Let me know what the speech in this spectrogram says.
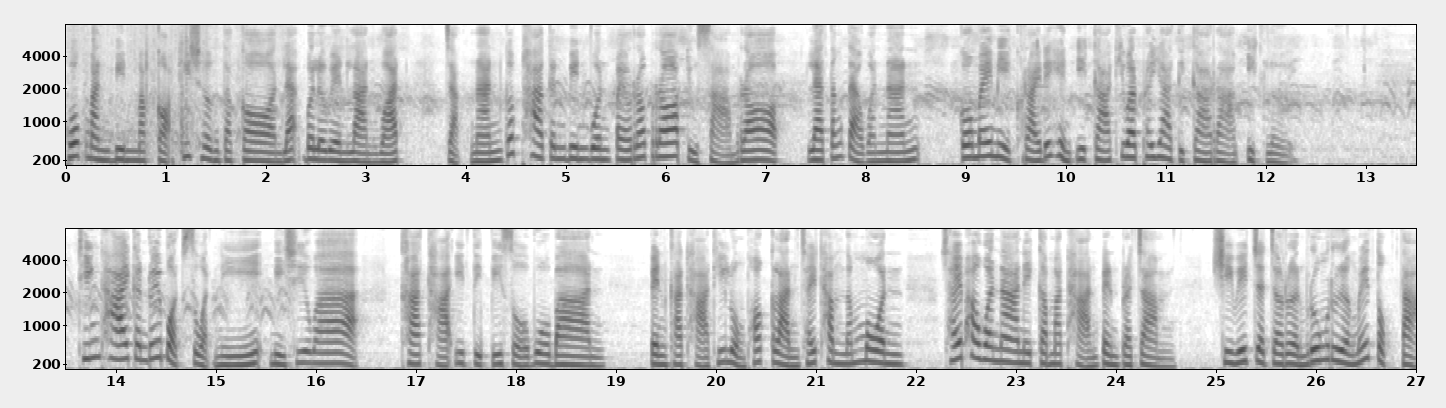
พวกมันบินมาเกาะที่เชิงตะกอนและบริเวณลานวัด จากนั้นก็พากันบินวนไปรอบๆอยู่สามรอบ และตั้งแต่วันนั้นก็ไม่มีใครได้เห็นอีกาที่วัดพระยาติการามอีกเลย ทิ้งท้ายกันด้วยบทสวดนี้มีชื่อว่า คาถาอิติปิโสบัวบาน เป็นคาถาที่หลวงพ่อกลั่นใช้ทำน้ำมนต์ ใช้ภาวนาในกรรมฐานเป็นประจำ ชีวิตจะเจริญรุ่งเรืองไม่ตกต่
